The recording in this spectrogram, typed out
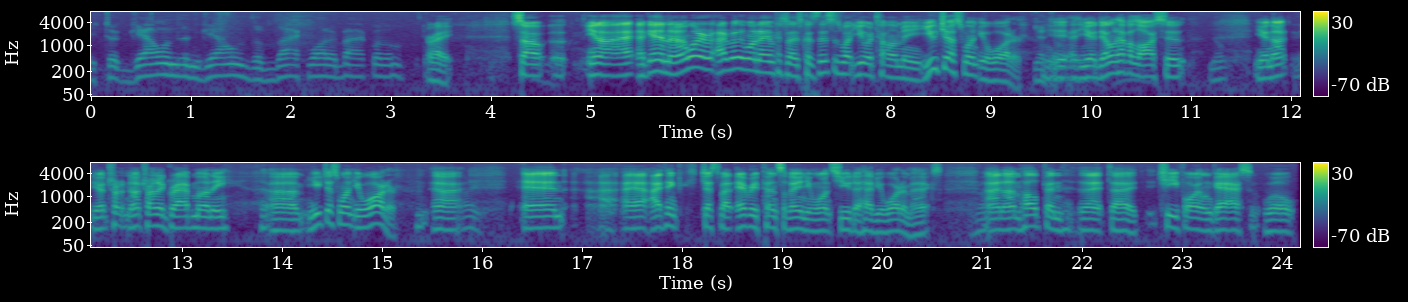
They took gallons and gallons of black water back with them. Right. So, uh, you know, I, again, I want to, I really want to emphasize because this is what you were telling me. You just want your water. You, you don't have a lawsuit. Nope. You're not, you're tr- not trying to grab money. Um, you just want your water. Uh, Right. And I, I- think just about every Pennsylvania wants you to have your water max. And I'm hoping that uh, Chief Oil and Gas will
